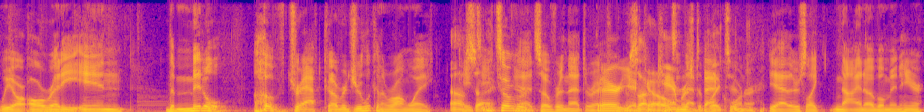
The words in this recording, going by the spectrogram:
we are already in the middle of draft coverage. You're looking the wrong way. Oh, KT. sorry. It's over. Yeah, it's over in that direction. There you There's a lot of go. cameras in that to play back to. corner. Yeah, there's like nine of them in here.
